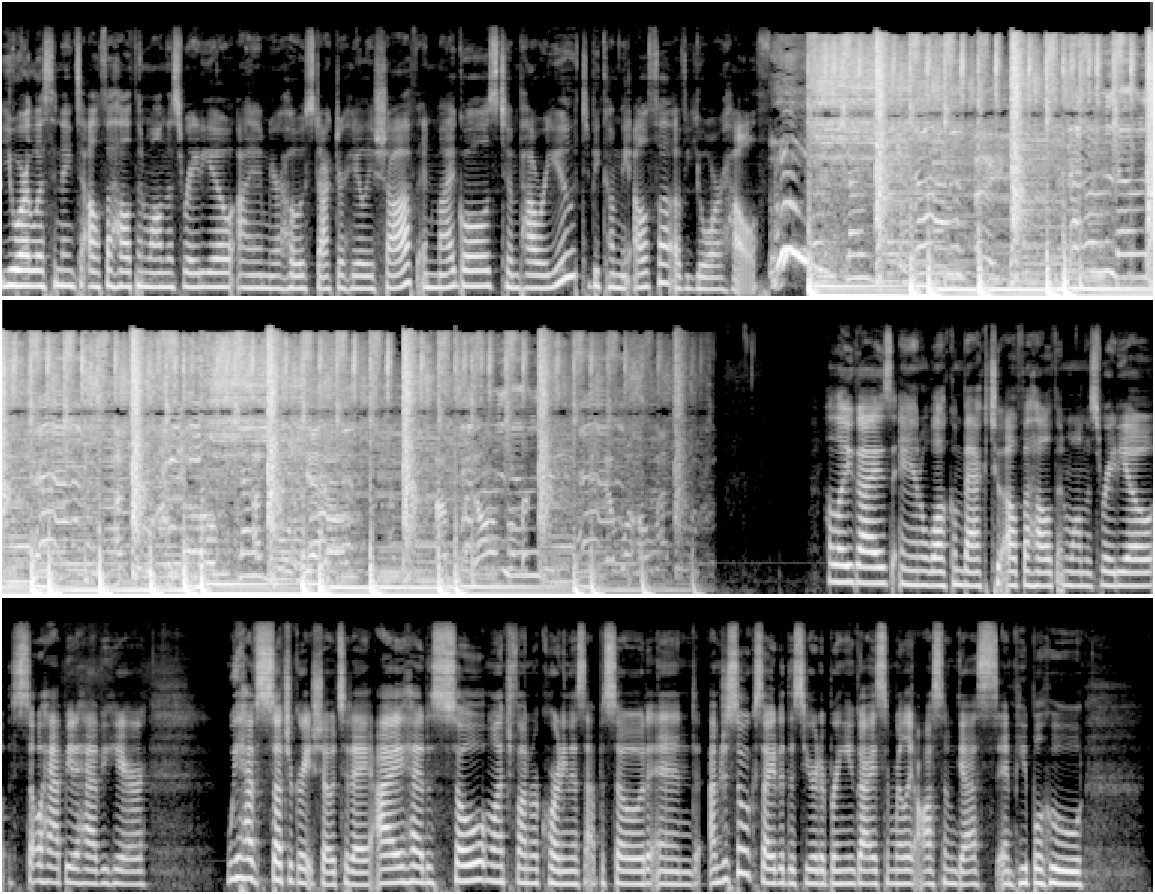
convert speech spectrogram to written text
You are listening to Alpha Health and Wellness Radio. I am your host, Dr. Halie Schoff, and my goal is to empower you to become the alpha of your health. Hello, you guys, and welcome back to Alpha Health and Wellness Radio. So happy to have you here. We have such a great show today. I had so much fun recording this episode, and I'm just so excited this year to bring you guys some really awesome guests and people who,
